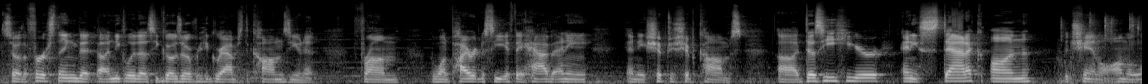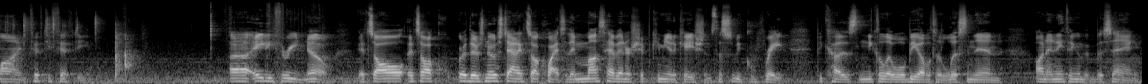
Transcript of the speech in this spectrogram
So the first thing that uh, Nikola does, he goes over, he grabs the comms unit from the one pirate to see if they have any any ship-to-ship comms. Uh, does he hear any static on the channel on the line? 50-50. Uh, 83, no. It's all, it's all, or there's no static, it's all quiet. So they must have intership communications. This will be great because Nikola will be able to listen in on anything that they're saying.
